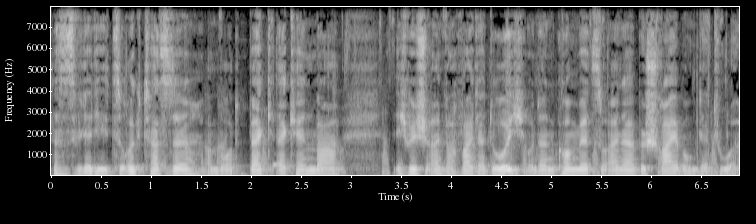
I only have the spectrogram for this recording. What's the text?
Das ist wieder die Zurücktaste am Wort Back erkennbar. Ich wische einfach weiter durch und dann kommen wir zu einer Beschreibung der Tour.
